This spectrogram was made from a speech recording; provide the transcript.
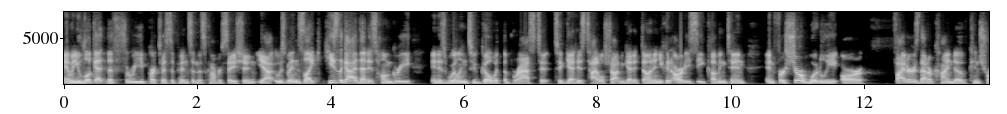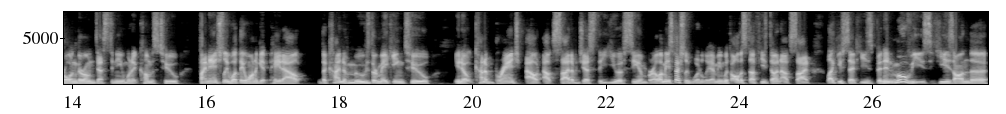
And when you look at the three participants in this conversation, yeah, Usman's like he's the guy that is hungry and is willing to go with the brass to to get his title shot and get it done. And you can already see Covington and for sure Woodley are fighters that are kind of controlling their own destiny when it comes to financially what they want to get paid out, the kind of moves they're making to you know, kind of branch out outside of just the UFC umbrella. I mean, especially Woodley. I mean, with all the stuff he's done outside, like you said, he's been in movies. He's on the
